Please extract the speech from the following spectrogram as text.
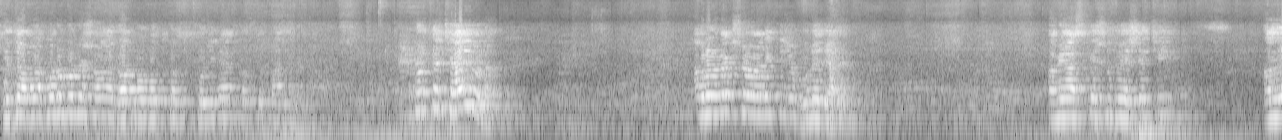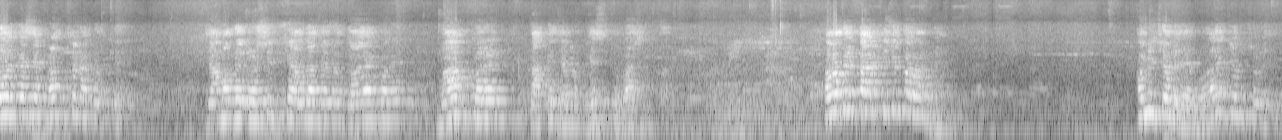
কিন্তু আমরা কোনো কোনো সময় গর্ববোধ করি না, করতে পারি না। করতে চাইও না। আমরা অনেক সময় অনেক কিছু ভুলে যাই। আমি আজকে শুধু এসেছি আল্লাহর কাছে প্রার্থনা করতে যে আমাদের রশিদকে আল্লাহ যেন দয়া করে, মাফ করেন, তাকে যেন ভেস্ত ভাসি করে। আমাদের তার কিছু করার নেই। আমি চলে যাব, আরেকজন চলে যাবে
